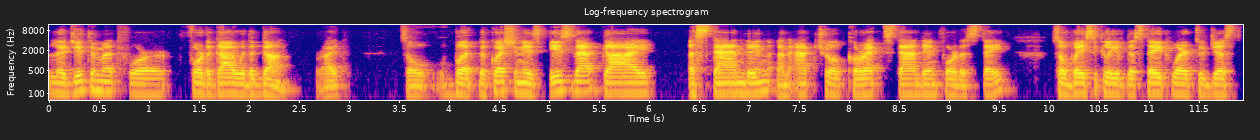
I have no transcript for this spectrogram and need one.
legitimate for for the guy with the gun right? So but the question is is that guy a stand-in an actual correct stand-in for the state? So basically if the state were to just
